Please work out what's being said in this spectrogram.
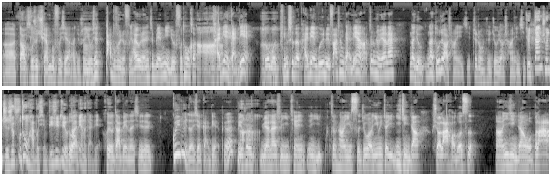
呃，倒不是全部腹泻了，就是有些大部分是腹泻，还有人是便秘，就是腹痛和排便改变，和我平时的排便规律发生改变了，正常原来那就那都叫肠易激，这种是就叫肠易激。就单纯只是腹痛还不行，必须得有大便的改变，会有大便的一些规律的一些改变。比如比如说原来是一天一正常一次，结果因为这一紧张需要拉好多次啊，一紧张我不拉了。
